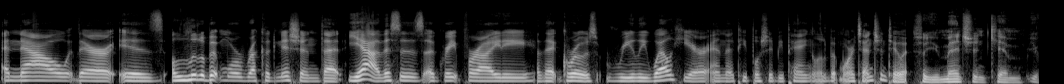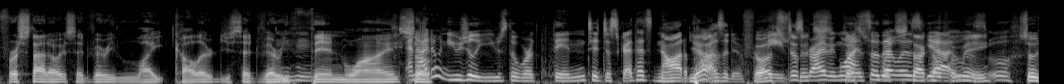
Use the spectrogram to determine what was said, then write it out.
And now there is a little bit more recognition that yeah, this is a grape variety that grows really well here and that people should be paying a little bit more attention to it. So you mentioned Kim. You first started out. You said very light colored. You said very thin wine. Mm-hmm. And so I don't usually use the word thin to describe. That's not a Yeah. positive for me. Describing that's- wine. So that was stuck yeah. out for me. was- So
